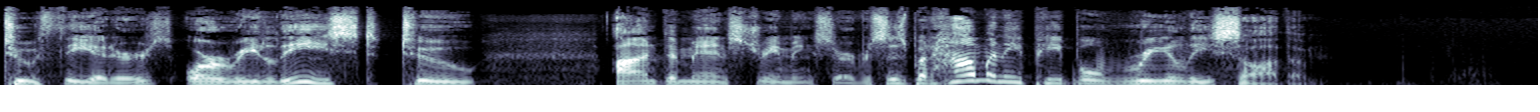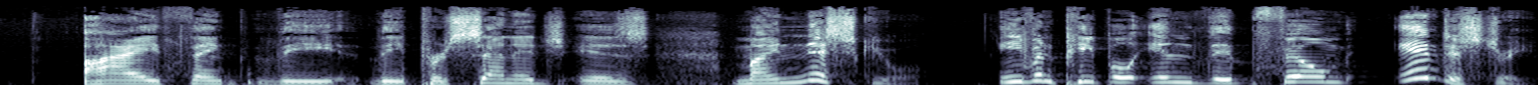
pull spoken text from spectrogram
to theaters or released to on demand streaming services, but how many people really saw them? I think the the percentage is minuscule. Even people in the film industry,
